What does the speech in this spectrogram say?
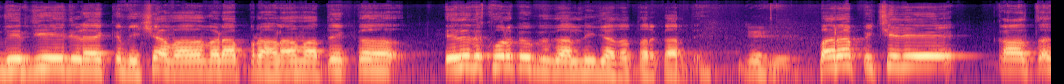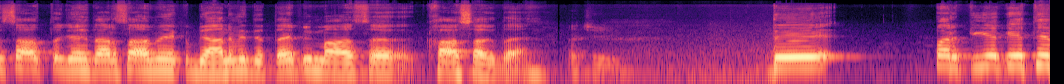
ਵੀਰ ਜੀ, ਇਹ ਜਿਹੜਾ ਇੱਕ ਵਿਸ਼ਾ ਵਾ, ਬੜਾ ਪੁਰਾਣਾ ਵਾ ਤੇ ਇੱਕ ਇਹਦੇ ਤੇ ਖੁੱਲ ਕੇ ਕੋਈ ਗੱਲ ਨਹੀਂ ਜ਼ਿਆਦਾਤਰ ਕਰਦੇ। ਜੀ ਜੀ। ਪਰ ਪਿੱਛੇ ਜੇ ਕਾਲ ਤਖਤ ਸਾਹਿਬ ਤੋਂ ਜਹੇਦਾਰ ਸਾਹਿਬ ਨੇ ਇੱਕ ਬਿਆਨ ਵੀ ਦਿੱਤਾ ਹੈ ਵੀ ਮਾਸ ਖਾ ਸਕਦਾ ਹੈ। ਅੱਛਾ ਜੀ। ਤੇ ਪਰ ਕੀ ਹੈ ਕਿ ਇੱਥੇ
